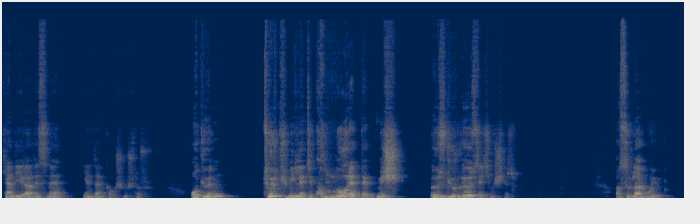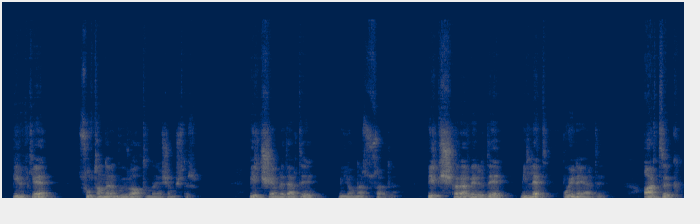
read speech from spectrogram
kendi iradesine yeniden kavuşmuştur. O gün Türk milleti kulluğu reddetmiş, özgürlüğü seçmiştir. Asırlar boyu bir ülke sultanların buyruğu altında yaşamıştır. Bir kişi emrederdi, milyonlar susardı. Bir kişi karar verirdi, millet boyun eğerdi. Artık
